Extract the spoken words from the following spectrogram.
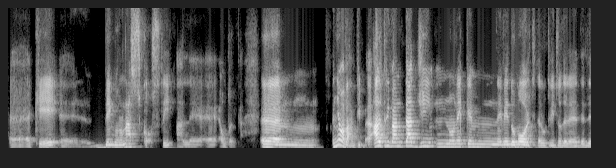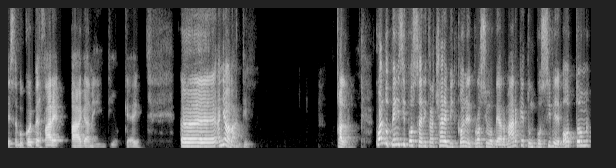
eh, che eh, vengono nascosti alle eh, autorità. Ehm, Andiamo avanti. Altri vantaggi non è che ne vedo molti dall'utilizzo delle, delle stablecoin per fare pagamenti, ok? Eh, andiamo avanti. Allora, quando pensi possa ritracciare Bitcoin nel prossimo bear market, un possibile bottom?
